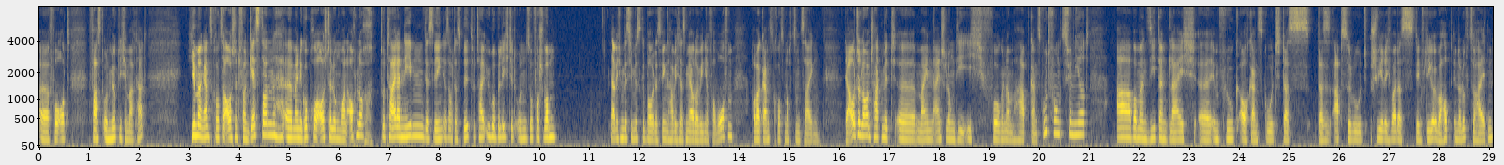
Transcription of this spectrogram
äh, vor Ort fast unmöglich gemacht hat. Hier mal ein ganz kurzer Ausschnitt von gestern. Äh, meine GoPro-Ausstellungen waren auch noch total daneben, deswegen ist auch das Bild total überbelichtet und so verschwommen. Da habe ich ein bisschen missgebaut, deswegen habe ich das mehr oder weniger verworfen, aber ganz kurz noch zum Zeigen. Der Autolaunch hat mit äh, meinen Einstellungen, die ich vorgenommen habe, ganz gut funktioniert, aber man sieht dann gleich äh, im Flug auch ganz gut, dass, dass es absolut schwierig war, das, den Flieger überhaupt in der Luft zu halten,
